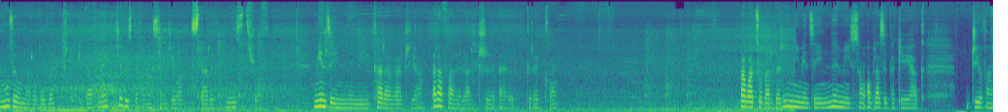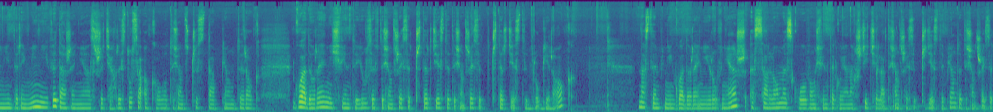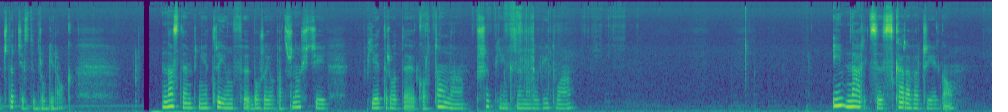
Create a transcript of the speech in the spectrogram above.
Muzeum Narodowe Sztuki Dawnej, gdzie wystawione są dzieła starych mistrzów. Między innymi Caravaggia, Rafaela czy El Greco. W Pałacu Barberini między innymi są obrazy takie jak Giovanni de Rimini, wydarzenia z życia Chrystusa około 1305 rok. Guadoreni, święty Józef 1640-1642 rok. Następnie Guadoreni również, Salome z głową świętego Jana Chrzciciela 1635-1642 rok. Następnie Triumf Bożej Opatrzności, Pietro de Cortona, przepiękne malowidła. I Narcyz Caravaggiego.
